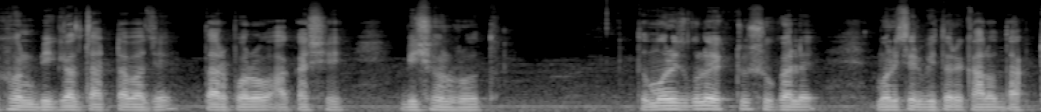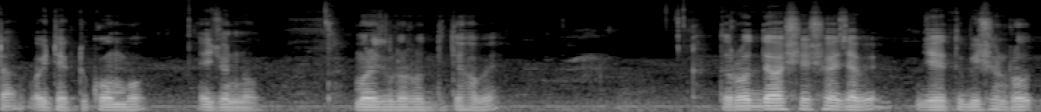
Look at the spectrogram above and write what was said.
এখন বিকাল চারটা বাজে, তারপরও আকাশে ভীষণ রোদ। তো মরিচগুলো একটু শুকালে মরিচের ভিতরে কালো দাগটা, ওইটা একটু কমবো এই জন্য মরিচগুলো রোদ দিতে হবে। তো রোদ দেওয়া শেষ হয়ে যাবে, যেহেতু ভীষণ রোদ,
